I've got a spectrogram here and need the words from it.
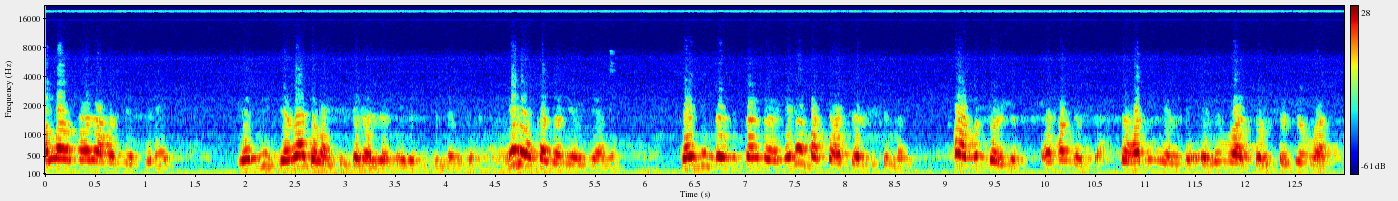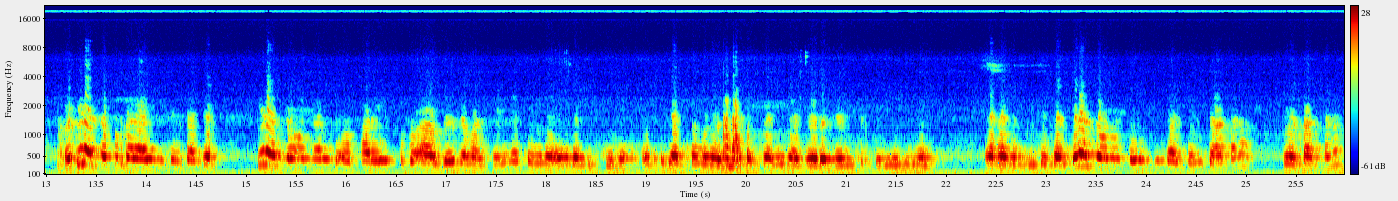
Allah-u Teala Hazretleri yönlü cevat olan kimselerden öylesi cümlemidir. Neden kazanıyoruz yani? Kendim doyduktan sonra neden başka açları düşünmem? Karnım doydu. Elhamdülillah. Sıhhatim yerinde. Evim var, çoluk çocuğum var. E biraz da fukarayı düşünsen de biraz da onların da o parayı pulu aldığı zaman seninle seninle evine gittiğini, o sıcak samunu, çocuklarıyla böyle dönüşüp yediğini efendim düşünsen, biraz da onun sevincinden sevinci alsana, zevk alsana.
